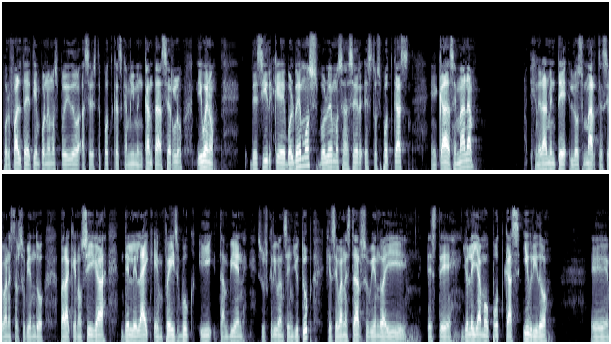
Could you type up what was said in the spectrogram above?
por falta de tiempo no hemos podido hacer este podcast, que a mí me encanta hacerlo. Y bueno, decir que volvemos, volvemos a hacer estos podcasts eh, cada semana. Generalmente los martes se van a estar subiendo para que nos siga, denle like en Facebook y también suscríbanse en YouTube, que se van a estar subiendo ahí, este, yo le llamo podcast híbrido, eh,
